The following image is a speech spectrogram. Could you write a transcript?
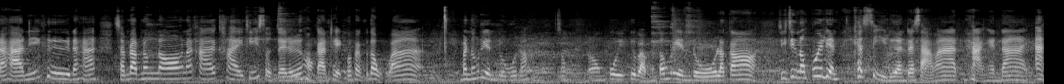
นะคะ นี่คือนะคะสำหรับน้องๆนะคะ ใครที่สนใจในเรื่องของการเทรดก็แบบก็ต้องบอกว่ามันต้องเรียนรู้เนาะน้องน้องปุ้ยคือแบบมันต้องเรียนรู้แล้วก็จริงๆน้องปุ้ยเรียนแค่ 4 เดือนแต่สามารถหาเงินได้อะ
